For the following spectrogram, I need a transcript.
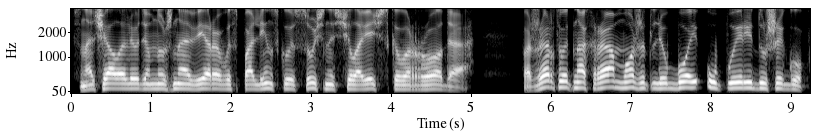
Сначала людям нужна вера в исполинскую сущность человеческого рода. Пожертвовать на храм может любой упырь и душегуб.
